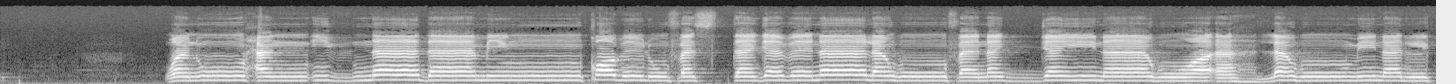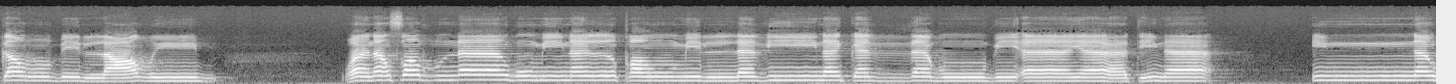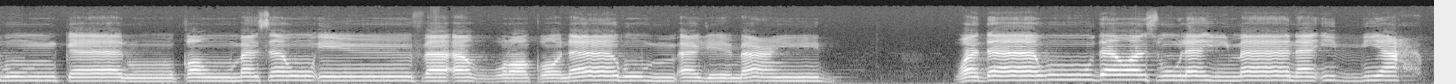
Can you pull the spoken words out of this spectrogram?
ونوحا اذ نادى من قبل فاستجبنا له فنجيناه واهله من الكرب العظيم ونصرناه من القوم الذين كذبوا بآياتنا إنهم كانوا قوم سوء فأغرقناهم أجمعين وداود وسليمان إذ يحكمون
